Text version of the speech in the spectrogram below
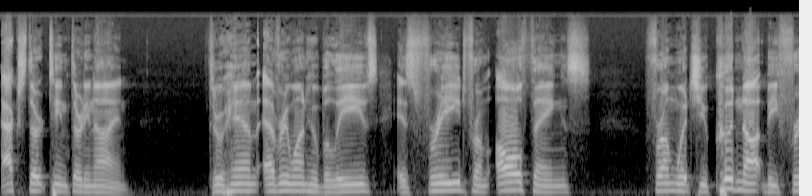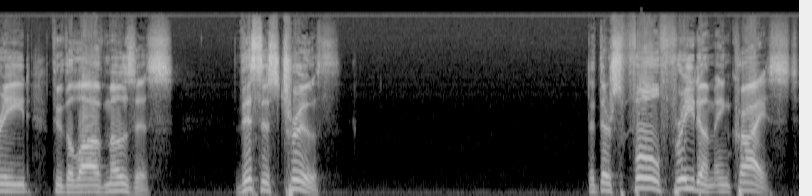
Acts 13:39 Through him everyone who believes is freed from all things from which you could not be freed through the law of Moses. This is truth. That there's full freedom in Christ.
